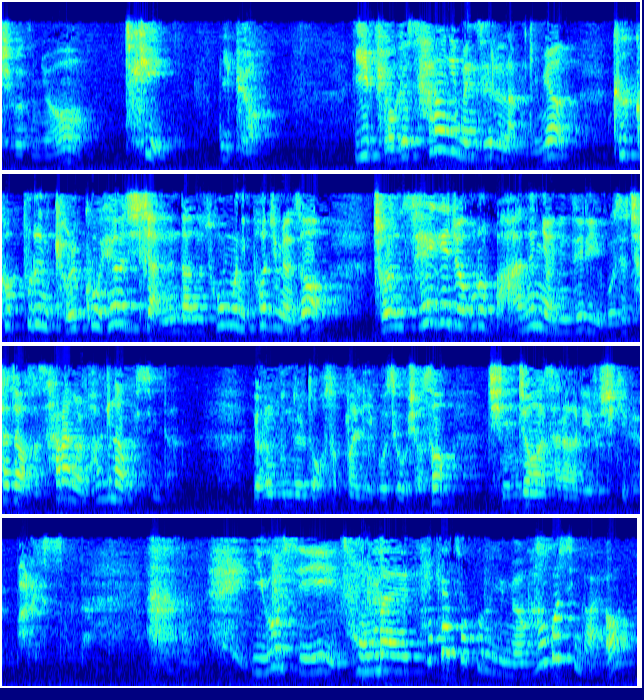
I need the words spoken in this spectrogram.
곳이거든요. 특히 이 벽. 이 벽에 사랑의 맹세를 남기면 그 커플은 결코 헤어지지 않는다는 소문이 퍼지면서 전 세계적으로 많은 연인들이 이곳에 찾아와서 사랑을 확인하고 있습니다. 여러분들도 어서 빨리 이곳에 오셔서 진정한 사랑을 이루시기를 바라겠습니다. 이곳이 정말 세계적으로 유명한 곳인가요?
